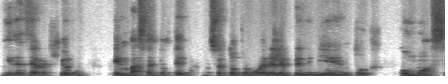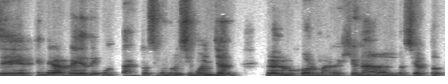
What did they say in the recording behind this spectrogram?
y desde regiones en base a estos temas, ¿no es cierto? Promover el emprendimiento, cómo hacer, generar redes de contacto, así como lo hicimos en Jan, pero a lo mejor más regional, ¿no es cierto?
